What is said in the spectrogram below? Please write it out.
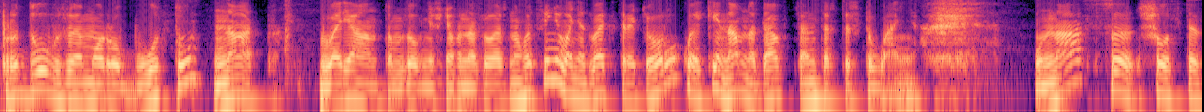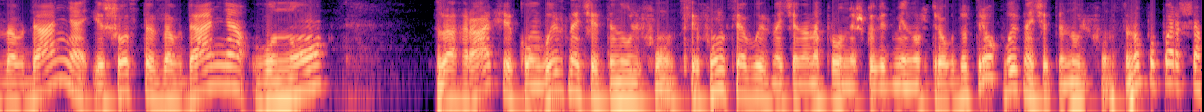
Продовжуємо роботу над варіантом зовнішнього незалежного оцінювання 23-го року, який нам надав центр тестування. У нас шосте завдання, і шосте завдання, воно за графіком визначити нуль функції. Функція визначена на проміжку від мінус 3 до 3, визначити нуль функцій. Ну, по-перше,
